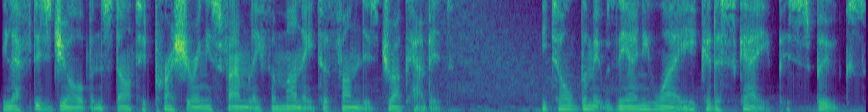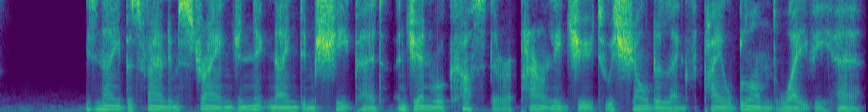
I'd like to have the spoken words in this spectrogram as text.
He left his job and started pressuring his family for money to fund his drug habit. He told them it was the only way he could escape his spooks. His neighbours found him strange and nicknamed him Sheephead and General Custer, apparently due to his shoulder length, pale blonde, wavy hair.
